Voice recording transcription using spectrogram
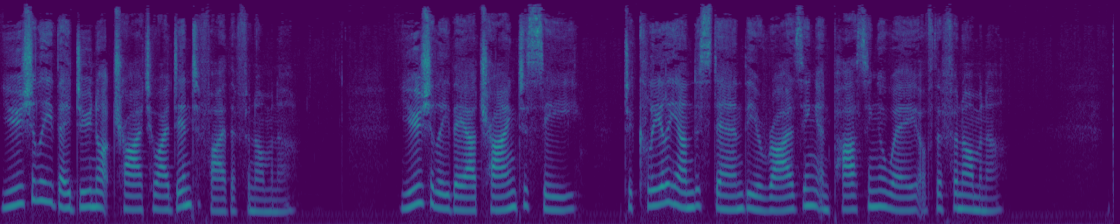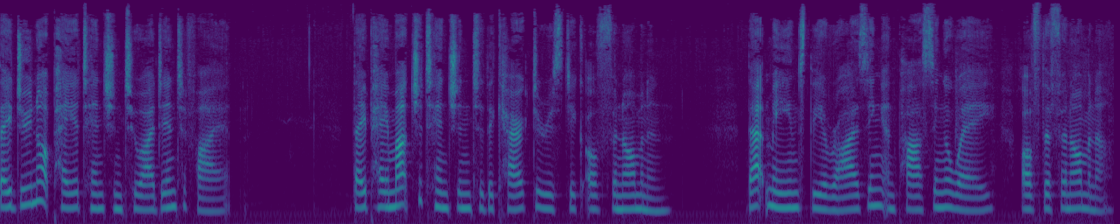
Usually, they do not try to identify the phenomena. Usually, they are trying to see, to clearly understand the arising and passing away of the phenomena. They do not pay attention to identify it. They pay much attention to the characteristic of phenomenon. That means the arising and passing away of the phenomena.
